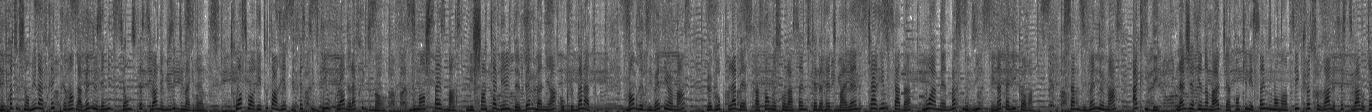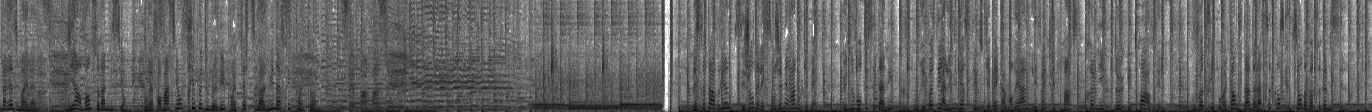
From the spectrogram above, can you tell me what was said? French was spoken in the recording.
Les productions Nuit d'Afrique présentent la 22e édition du Festival de musique du Maghreb. Trois soirées tout en rythme et festivités aux couleurs de l'Afrique du Nord. Dimanche 16 mars, les chants kabyles de Berbania au club Balatou. Vendredi 21 mars, le groupe Labès rassemble sur la scène du cabaret du Mylène Karim Sada, Mohamed Masmoudi et Nathalie Cora. Samedi 22 mars, Aklidé, l'Algérien nomade qui a conquis les scènes du monde entier, clôturera le festival au cabaret du Mylène. Bien en vente sur admission. Pour information, www.festivalnuitdafrique.com. Le 7 avril, c'est jour d'élection générale au Québec. Une nouveauté cette année, vous pourrez voter à l'Université du Québec à Montréal les 28 mars, 1er, 2 et 3 avril. Vous voterez pour un candidat de la circonscription de votre domicile.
